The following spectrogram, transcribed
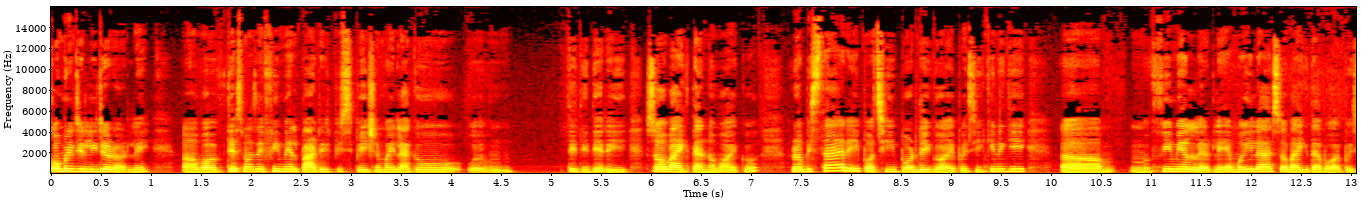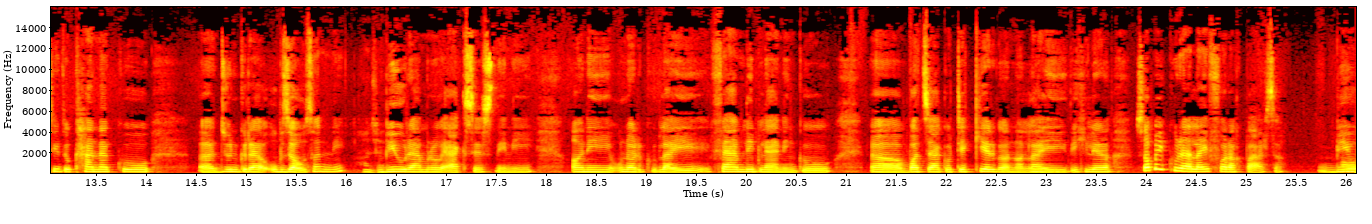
कम्युनिटी लिडरहरूले अब त्यसमा चाहिँ फिमेल पार्टिसिपेसन महिलाको त्यति धेरै सहभागिता नभएको र बिस्तारै पछि बढ्दै गएपछि किनकि फिमेलहरूले महिला सहभागिता भएपछि त्यो खानाको जुन कुरा उब्जाउँछन् नि बिउ राम्रो एक्सेस दिने अनि उनीहरूकोलाई फ्यामिली प्लानिङको बच्चाको टेक केयर गर्नलाईदेखि लिएर सबै कुरालाई फरक पार्छ। बिउ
